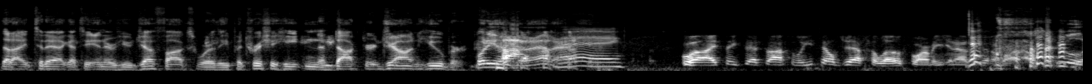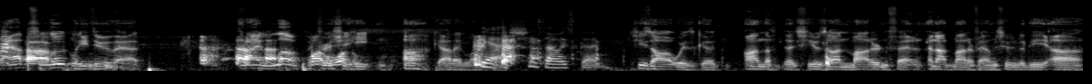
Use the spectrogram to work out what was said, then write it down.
that I today I got to interview Jeff Foxworthy, Patricia Heaton, and Dr. John Huber. What do you think of that? Hey, Well, I think that's awesome. Will you tell Jeff hello for me? You know, it's been a while. I will absolutely do that. And I love What- Patricia what- Heaton. Oh God, I love her. yeah, she's always good. She's always good. On the she was on Modern Family, not Modern Family. She was with the uh,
